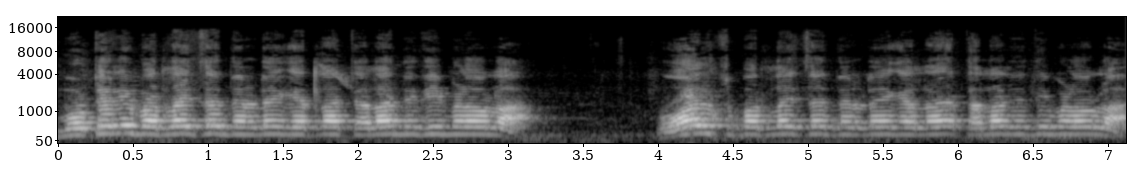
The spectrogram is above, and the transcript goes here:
मोटरी बदलायचा निर्णय घेतला त्याला निधी मिळवला. वॉल्स बदलायचा निर्णय घेतला त्याला निधी मिळवला.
